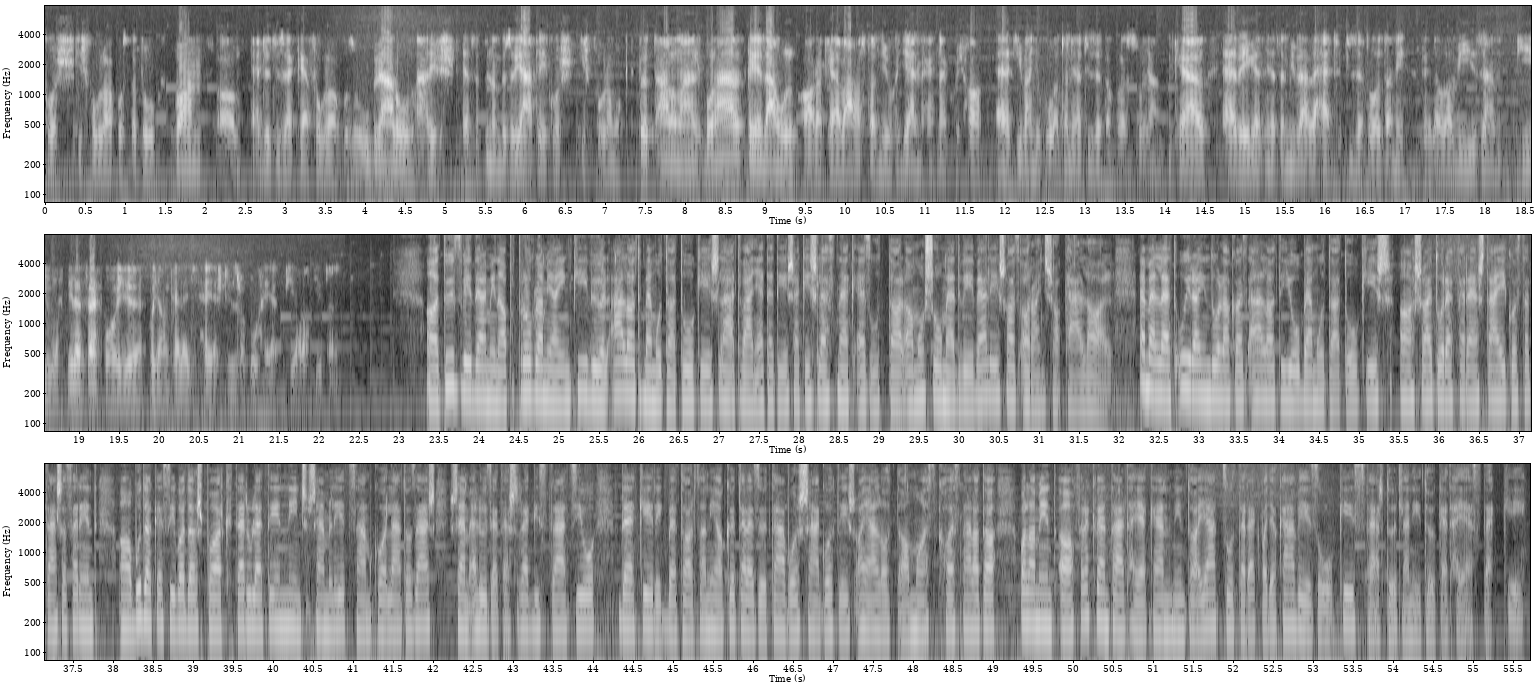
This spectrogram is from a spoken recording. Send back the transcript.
játékos kis foglalkoztatók van, a erdőtüzekkel foglalkozó ugrálóvár is, illetve különböző játékos kis programok. Öt állomásból áll, például arra kell választ adniuk a gyermekeknek, hogy ha el kívánjuk oltani a tüzet, akkor azt hogyan kell elvégezni, illetve mivel lehet tüzet oltani, például a vízen kívül, illetve hogy hogyan kell egy helyes tűzrakó helyet kialakítani. A tűzvédelmi nap programjain kívül állatbemutatók és látványetetések is lesznek ezúttal a mosómedvével és az aranysakállal. Emellett újraindulnak az állati jó bemutatók is. A sajtóreferens tájékoztatása szerint a Budakeszi Vadaspark területén nincs sem létszámkorlátozás, sem előzetes regisztráció, de kérik betartani a kötelező távolságot és ajánlott a maszk használata, valamint a frekventált helyeken, mint a játszóterek vagy a kávézó, készfertőtlenítőket helyeztek ki.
